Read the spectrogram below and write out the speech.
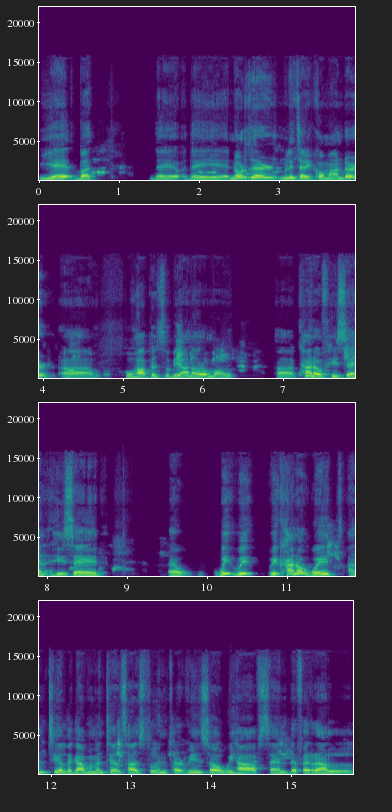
yet. But the the northern military commander, uh, who happens to be an Oromo, uh, kind of he said he said uh, we we we cannot wait until the government tells us to intervene. So we have sent the federal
